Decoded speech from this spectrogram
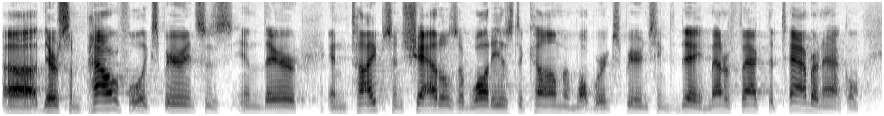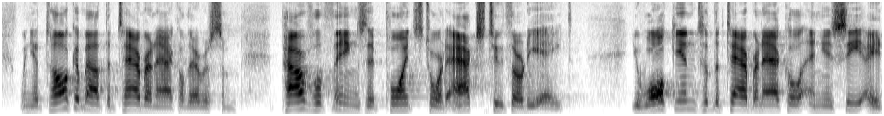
Uh, there's some powerful experiences in there and types and shadows of what is to come and what we're experiencing today. Matter of fact, the tabernacle, when you talk about the tabernacle, there were some powerful things that points toward Acts 2.38. You walk into the tabernacle and you see a,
